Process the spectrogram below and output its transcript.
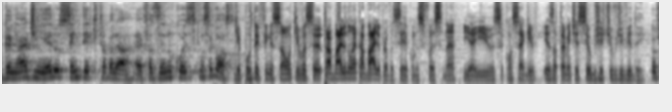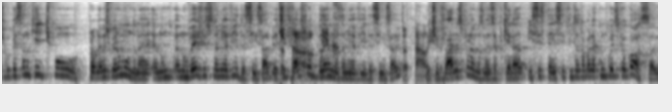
ganhar dinheiro sem ter que trabalhar, é fazendo coisas que você gosta. Que por definição que você trabalho não é trabalho para você, como se fosse, né? E aí você consegue exatamente esse objetivo de vida aí. Eu fico pensando que, tipo, problemas de primeiro mundo, né? Eu não, eu não vejo isso na minha vida, assim, sabe? Eu Total, tive vários problemas na minha vida, assim, sabe? Total. Eu tive vários problemas, mas é porque era insistência em tentar trabalhar com coisas que eu gosto, sabe?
